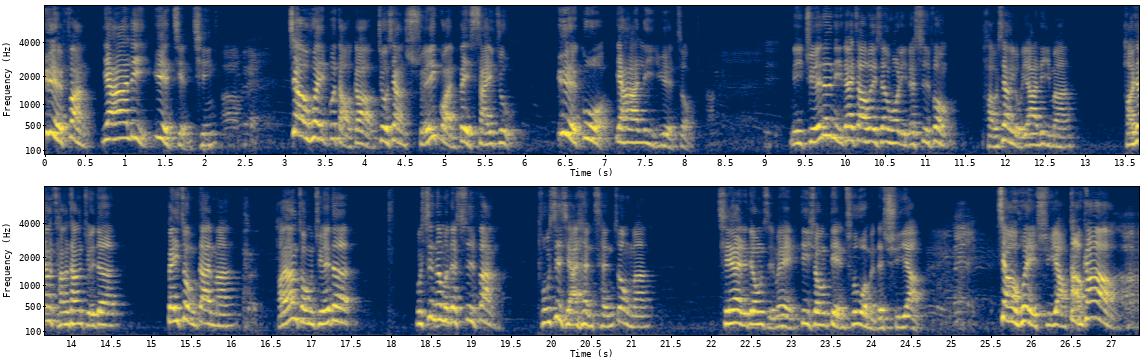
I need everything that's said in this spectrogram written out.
越放压力越减轻。教会不祷告，就像水管被塞住，越过压力越重。你觉得你在教会生活里的侍奉好像有压力吗？好像常常觉得背重担吗？好像总觉得不是那么的释放，服侍起来很沉重吗？亲爱的弟兄姊妹，弟兄点出我们的需要，教会需要祷告，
